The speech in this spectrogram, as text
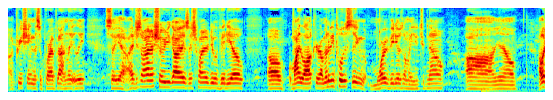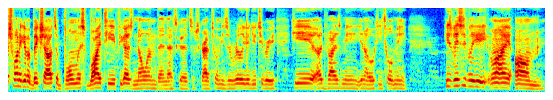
appreciating the support I've gotten lately. So yeah, I just want to show you guys. I just wanted to do a video of my locker. I'm gonna be posting more videos on my YouTube now. Uh, you know, I just want to give a big shout out to Boneless YT. If you guys know him, then that's good. Subscribe to him. He's a really good YouTuber. He advised me, you know, he told me he's basically my um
